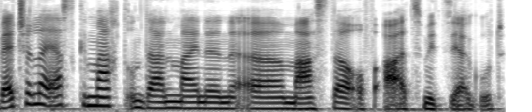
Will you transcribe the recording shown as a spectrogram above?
Bachelor erst gemacht und dann meinen äh, Master of Arts mit sehr gut.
